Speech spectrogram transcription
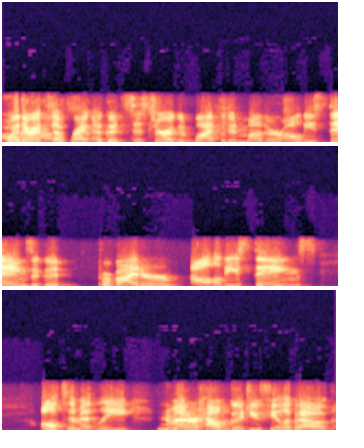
Oh whether it's a right a good sister a good wife a good mother all these things a good provider all these things ultimately no matter how good you feel about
